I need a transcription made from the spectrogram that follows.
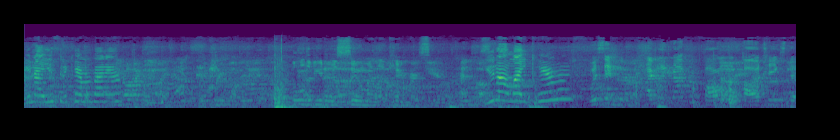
You're not used to the camera by now? Bold of you to assume I like cameras. You don't like cameras? Listen, have you not been following the politics? The,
